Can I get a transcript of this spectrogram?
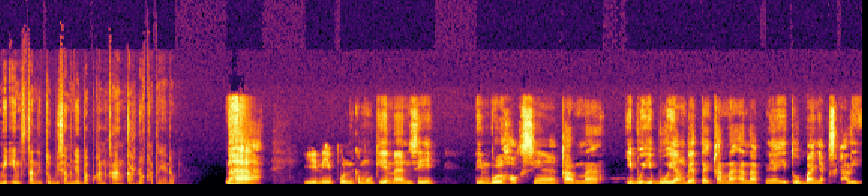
mie instan itu bisa menyebabkan kanker dok katanya dok. Nah, ini pun kemungkinan sih timbul hoaxnya karena ibu-ibu yang bete karena anaknya itu banyak sekali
